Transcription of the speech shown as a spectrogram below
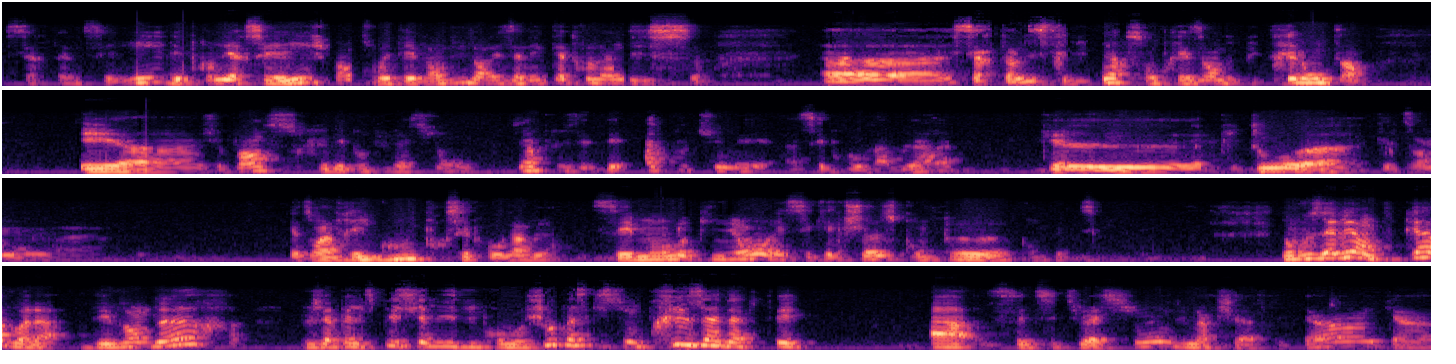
Certaines séries, les premières séries, je pense, ont été vendues dans les années 90. Euh, certains distributeurs sont présents depuis très longtemps. Et je pense que les populations ont bien plus été accoutumées à ces programmes-là qu'elles plutôt euh, qu'elles ont, euh, ont, un vrai goût pour ces programmes-là. C'est mon opinion et c'est quelque chose qu'on peut, discuter. Donc vous avez en tout cas voilà, des vendeurs que j'appelle spécialistes du promo show parce qu'ils sont très adaptés à cette situation du marché africain, qui un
